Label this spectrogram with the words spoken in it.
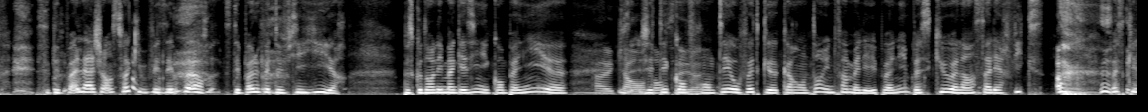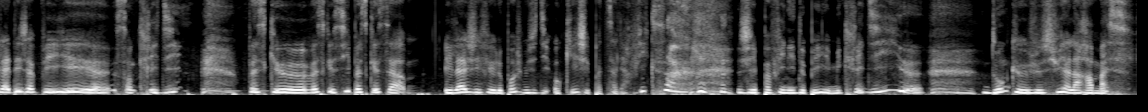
C'était pas l'âge en soi qui me faisait peur. C'était pas le fait de vieillir. Parce que dans les magazines et compagnie, euh, Avec 40 ans, j'étais c'est- confrontée au fait que 40 ans, une femme, elle est épanouie parce qu'elle a un salaire fixe. parce qu'elle a déjà payé euh, son crédit. Parce que, parce que si, parce que ça. Et là, j'ai fait le point, je me suis dit, ok, j'ai pas de salaire fixe. j'ai pas fini de payer mes crédits. euh, donc, euh, je suis à la ramasse.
